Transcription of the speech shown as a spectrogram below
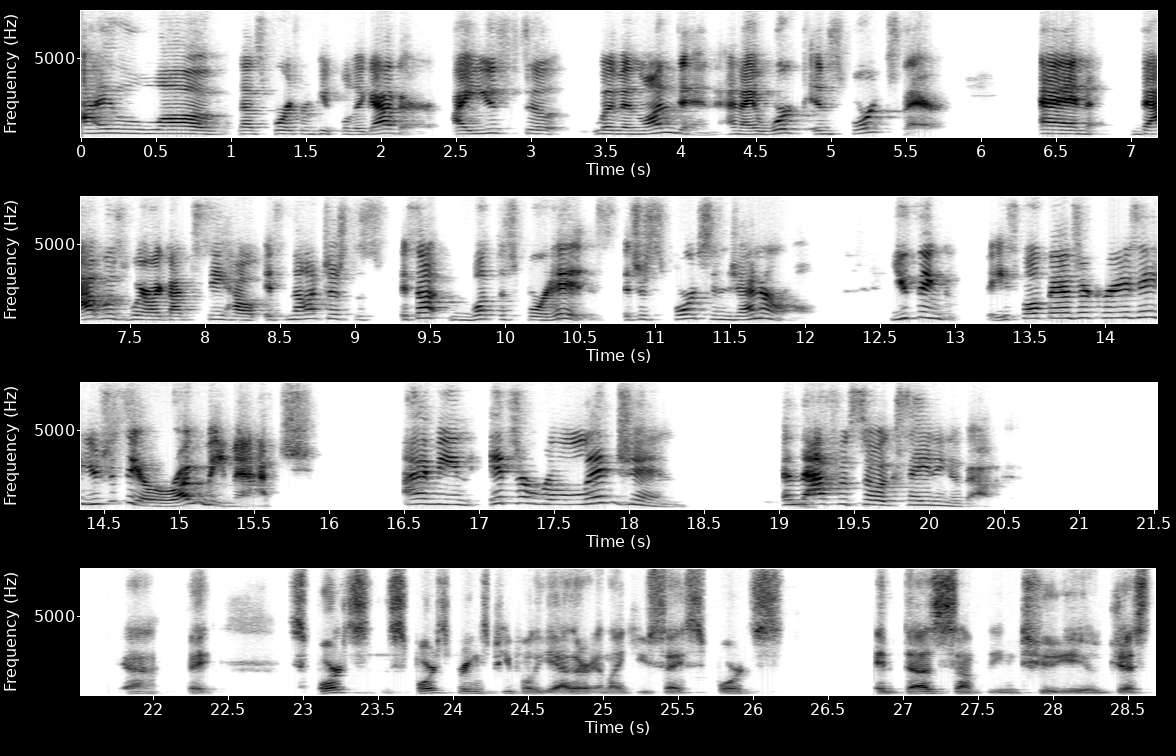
I love that sports bring people together. I used to live in London and I worked in sports there. And that was where I got to see how it's not just the, it's not what the sport is. It's just sports in general. You think baseball fans are crazy? You should see a rugby match. I mean, it's a religion. And that's what's so exciting about it. Yeah. They, sports sports brings people together and like you say sports it does something to you just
